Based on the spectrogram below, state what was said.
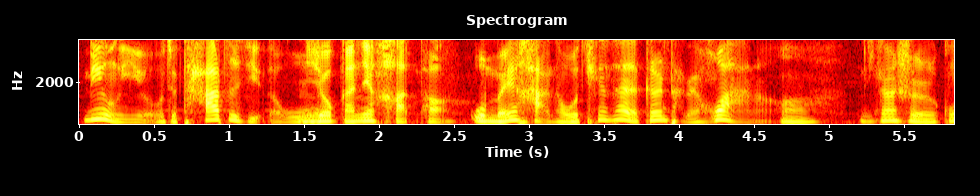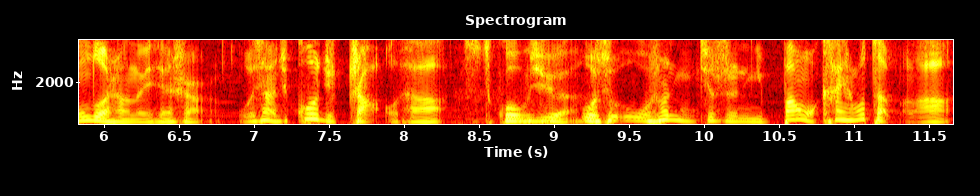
另一个就她自己的屋，你就赶紧喊她我没喊她，我听她在跟人打电话呢。啊，应该是工作上的一些事儿，我想去过去找她。过不去。我说我说你就是你帮我看一下我怎么了，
